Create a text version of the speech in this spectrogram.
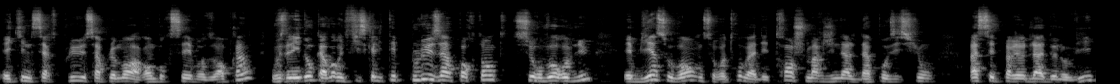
et qui ne servent plus simplement à rembourser vos emprunts. Vous allez donc avoir une fiscalité plus importante sur vos revenus, et bien souvent, on se retrouve à des tranches marginales d'imposition à cette période-là de nos vies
